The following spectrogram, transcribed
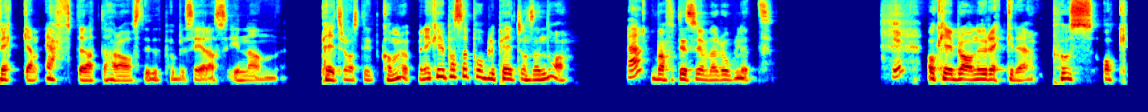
veckan efter att det här avsnittet publiceras innan Patreon-avsnittet kommer upp. Men ni kan ju passa på att bli Patreons ändå. Ja. Bara för att det är så jävla roligt. Ja. Okej, bra. Nu räcker det. Puss och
